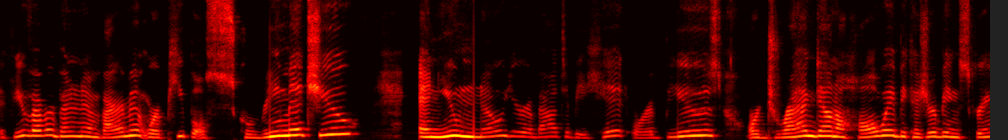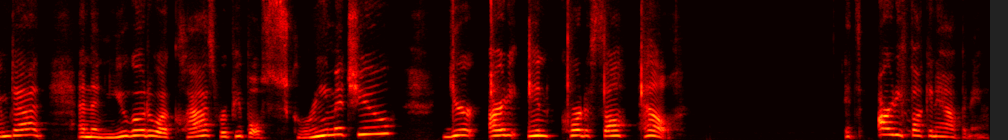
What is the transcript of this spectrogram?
If you've ever been in an environment where people scream at you and you know you're about to be hit or abused or dragged down a hallway because you're being screamed at, and then you go to a class where people scream at you, you're already in cortisol hell. It's already fucking happening.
